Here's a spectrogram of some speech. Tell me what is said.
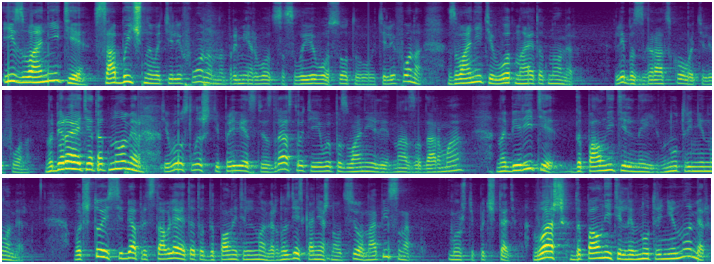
И звоните с обычного телефона, например, вот со своего сотового телефона, звоните вот на этот номер либо с городского телефона. Набираете этот номер, и вы услышите приветствие. Здравствуйте, и вы позвонили на задарма. Наберите дополнительный внутренний номер. Вот что из себя представляет этот дополнительный номер? Ну, здесь, конечно, вот все написано можете почитать. Ваш дополнительный внутренний номер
